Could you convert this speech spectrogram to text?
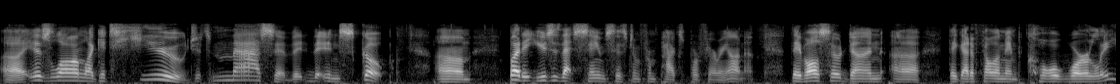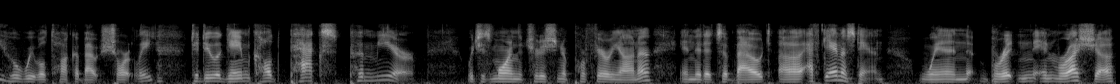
uh, Islam. Like it's huge, it's massive in scope. Um, but it uses that same system from Pax Porfiriana. They've also done, uh, they got a fellow named Cole Wehrle, who we will talk about shortly, to do a game called Pax Pamir, which is more in the tradition of Porfiriana in that it's about uh, Afghanistan when Britain and Russia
